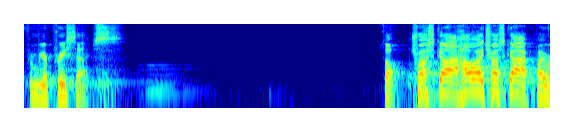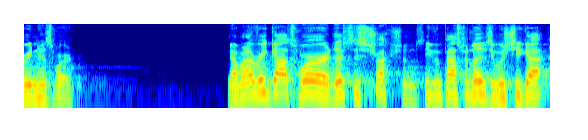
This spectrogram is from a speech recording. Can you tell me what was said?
from your precepts. So, trust God. How do I trust God? By reading His Word. Now, when I read God's Word, there's instructions. Even Pastor Lindsay, when she got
